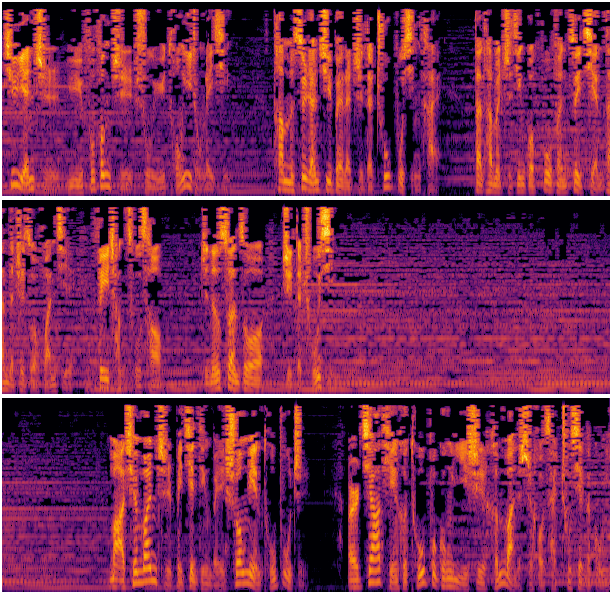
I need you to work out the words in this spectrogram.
居延纸与扶风纸属于同一种类型。它们虽然具备了纸的初步形态，但它们只经过部分最简单的制作环节，非常粗糙，只能算作纸的雏形。马圈湾纸被鉴定为双面涂布纸，而加田和涂布工艺是很晚的时候才出现的工艺。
